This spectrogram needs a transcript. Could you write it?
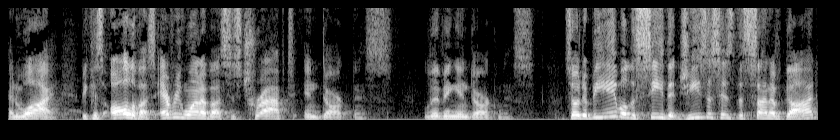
And why? Because all of us, every one of us, is trapped in darkness, living in darkness. So to be able to see that Jesus is the Son of God,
